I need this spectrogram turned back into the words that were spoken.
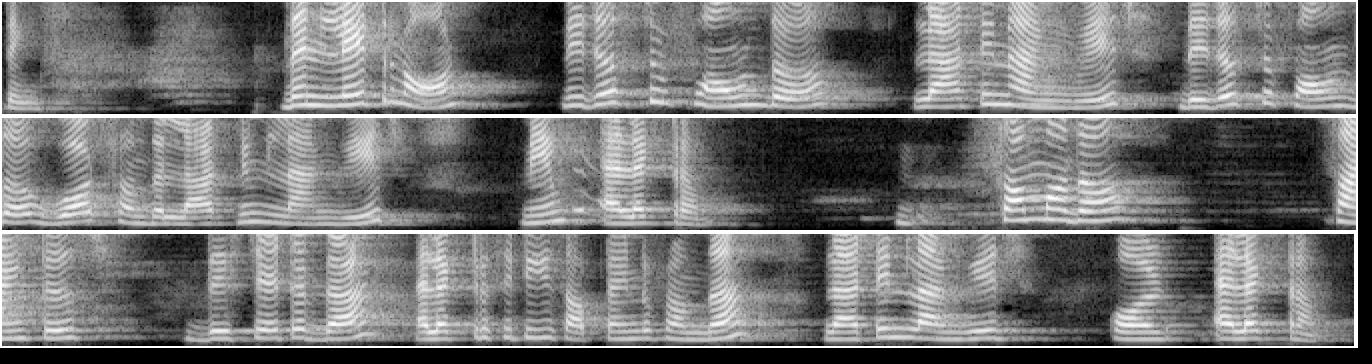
things. Then later on, they just found the Latin language, they just found the word from the Latin language named electrum. Some other scientists, they stated that electricity is obtained from the Latin language called electrum.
